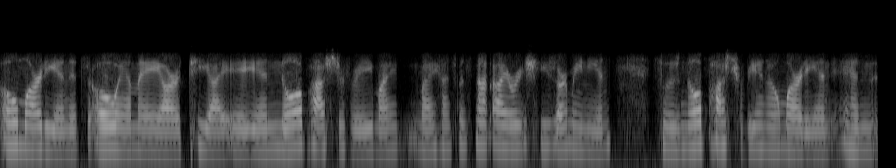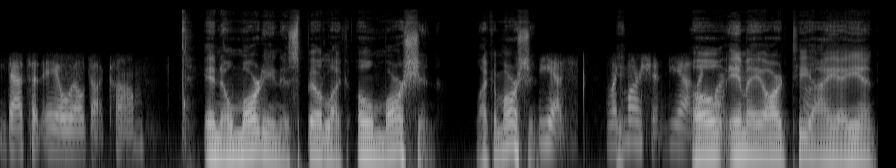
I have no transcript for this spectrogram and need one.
O Martian. It's O M A R T I A N. No apostrophe. My my husband's not Irish. He's Armenian, so there's no apostrophe in O Martian, and that's at AOL dot com. And Omartian is spelled like O Martian, like a Martian. Yes, like Martian. Yeah. O M A R T I A N. O Martian. M A R T I A N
